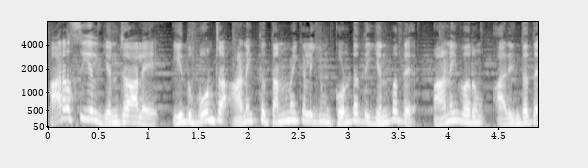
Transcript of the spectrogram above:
அரசியல் என்றாலே இது போன்ற அனைத்து தன்மைகளையும் கொண்டது என்பது அனைவரும் அறிந்தது.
